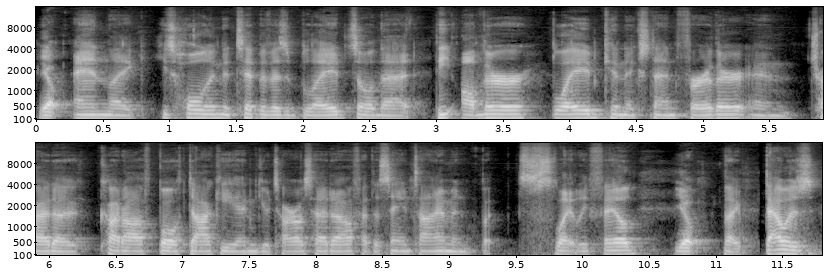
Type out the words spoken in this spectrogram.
Yep. and like he's holding the tip of his blade so that the other blade can extend further and try to cut off both Daki and Gyutaro's head off at the same time, and but slightly failed. yep, Like that was,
